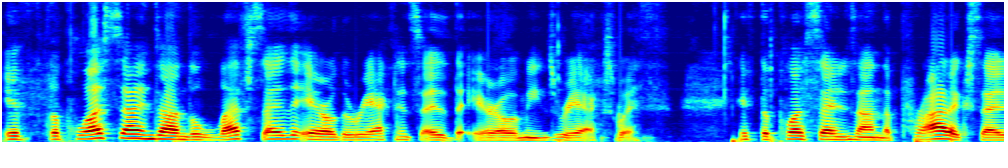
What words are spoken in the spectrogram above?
If the plus sign's on the left side of the arrow, the reactant side of the arrow, it means reacts with. If the plus sign is on the product side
